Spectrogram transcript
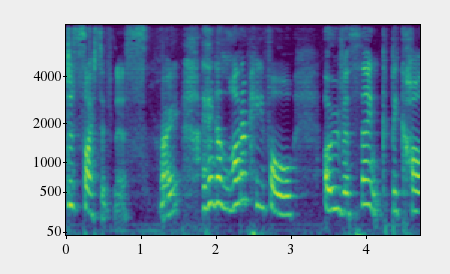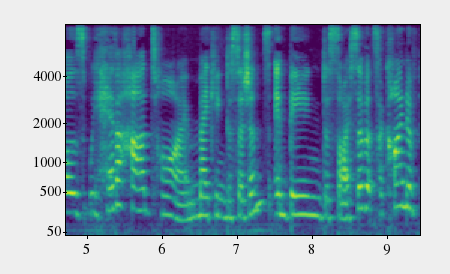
decisiveness, right? I think a lot of people overthink because we have a hard time making decisions and being decisive. It's a kind of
